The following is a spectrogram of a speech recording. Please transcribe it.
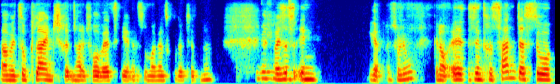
Ja, mit so kleinen Schritten halt vorwärts gehen, ist immer ein ganz guter Tipp. Ne? Weil es ist in, ja, Entschuldigung, genau, es ist interessant, dass du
